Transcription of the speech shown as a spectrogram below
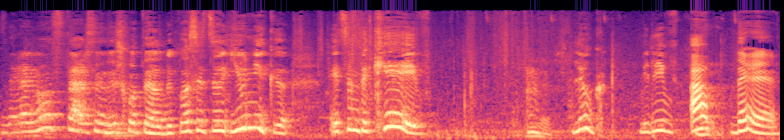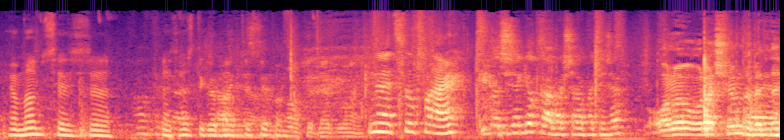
There are no stars in this hotel because it's a unique. It's in the cave. Yes. Look. We live up there. Your mum says uh, that has to go back to supermarket, that wine. No, it's so far. Açacak yok galiba şarap açacak. Ona uğraşıyorum da bende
